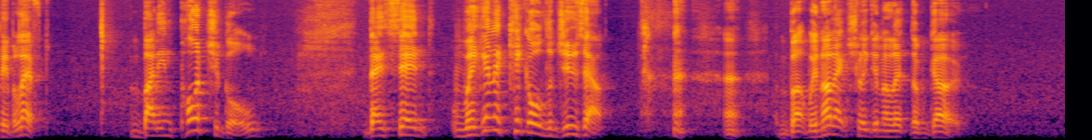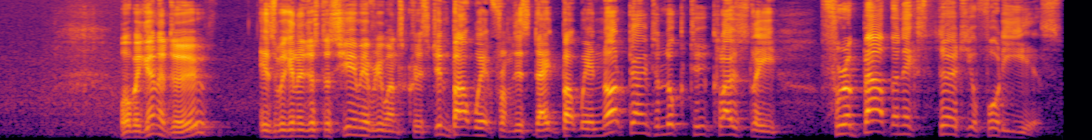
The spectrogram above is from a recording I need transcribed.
people left. But in Portugal, they said, we're going to kick all the Jews out, but we're not actually going to let them go. What we're going to do is we're going to just assume everyone's Christian, but we're from this date, but we're not going to look too closely for about the next 30 or 40 years.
